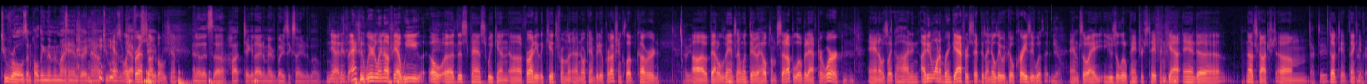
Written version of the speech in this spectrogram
two rolls. I'm holding them in my hands right now. Two yeah, rolls of like gaffer brass tape. knuckles. Yeah. I know that's the hot ticket item everybody's excited about. Yeah, it is. Actually, weirdly enough, yeah, we oh uh, this past weekend, uh, Friday, the kids from the uh, NorCam Video Production Club covered Oh, yeah. uh, Battle of the Bands. I went there to help them set up a little bit after work, Mm-hmm. and I was like, oh, I didn't I didn't want to bring gaffer's tape because I know they would go crazy with it. Yeah. And so I used a little painter's tape and ga- and uh, not scotch. Um, Duct tape? Duct tape. Thank you. Okay.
